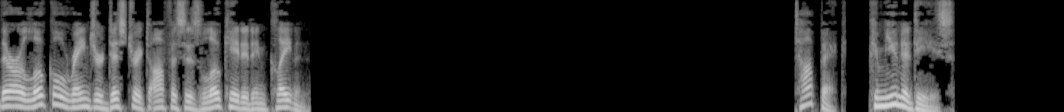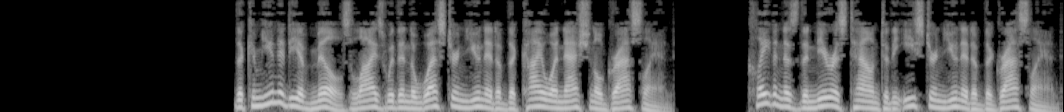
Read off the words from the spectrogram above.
There are local ranger district offices located in Clayton. Communities The community of Mills lies within the western unit of the Kiowa National Grassland. Clayton is the nearest town to the eastern unit of the grassland.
